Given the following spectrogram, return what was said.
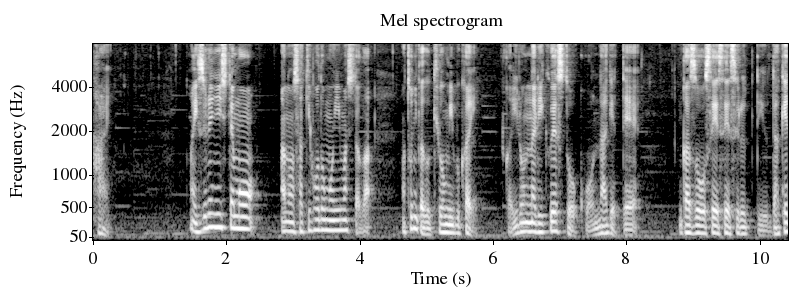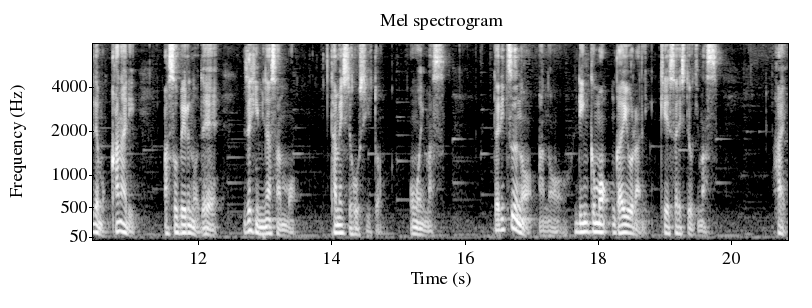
はい。まあ、いずれにしてもあの先ほども言いましたが、まあ、とにかく興味深いいろんなリクエストをこう投げて画像を生成するっていうだけでもかなり遊べるので是非皆さんも試してほしいと思います。ダリ2のあのリンクも概要欄に掲載しておきます。はい。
